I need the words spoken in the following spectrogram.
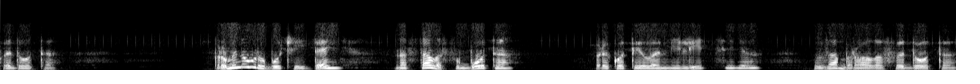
Федота. Проминув робочий день. Настала субота, прикотила міліція, забрала Федота.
